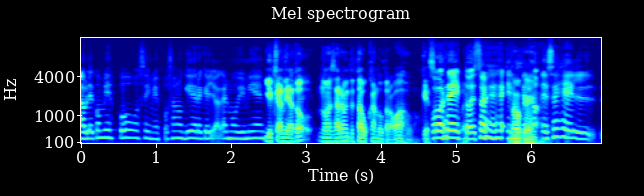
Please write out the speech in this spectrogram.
Hablé con mi esposa y mi esposa no quiere que yo haga el movimiento. Y el candidato no necesariamente está buscando trabajo. que Correcto, eso es, el- Ok. no, ese es el...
